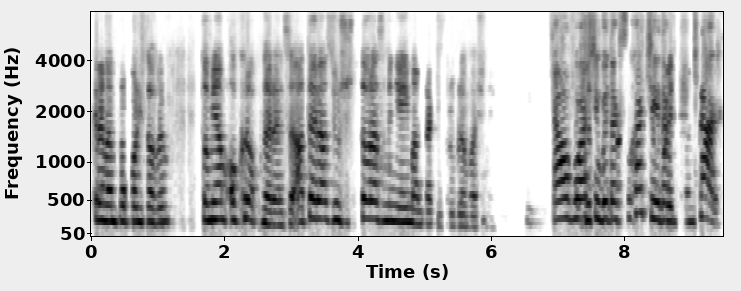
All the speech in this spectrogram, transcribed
kremem propolisowym, to miałam okropne ręce, a teraz już coraz mniej mam taki problem właśnie. O właśnie, bo jednak słuchajcie, jednak tak,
